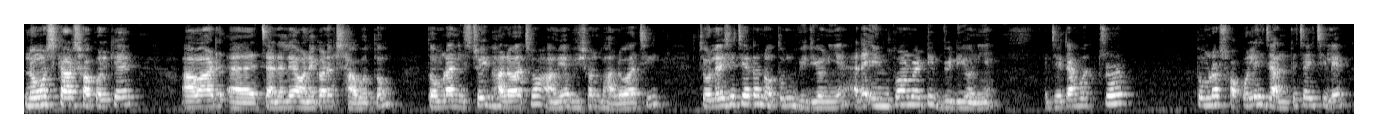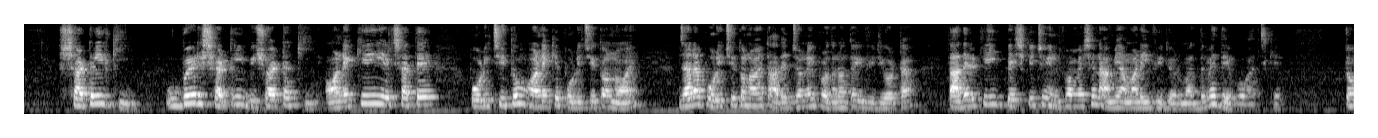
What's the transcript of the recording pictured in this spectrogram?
নমস্কার সকলকে। আমার চ্যানেলে অনেক অনেক স্বাগত তোমরা নিশ্চয়ই ভালো আছো, আমিও ভীষণ ভালো আছি। চলে এসেছি একটা নতুন ভিডিও নিয়ে, একটা ইনফরমেটিভ ভিডিও নিয়ে, যেটা হচ্ছে, তোমরা সকলেই জানতে চাইছিলে শাটল কি? উবের শাটল বিষয়টা কি? অনেকেই এর সাথে পরিচিত, অনেকে পরিচিত নয়। যারা পরিচিত নয়, তাদের জন্যই প্রধানত এই ভিডিওটা তাদেরকেই বেশ কিছু ইনফরমেশন আমি আমার এই ভিডিওর মাধ্যমে দেবো আজকে। তো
